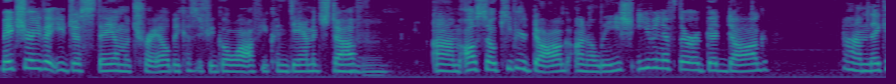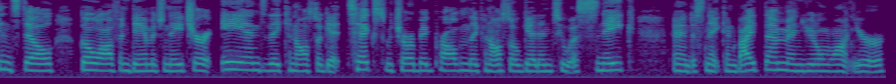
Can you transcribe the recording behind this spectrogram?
make sure that you just stay on the trail because if you go off, you can damage stuff. Um, also, keep your dog on a leash, even if they're a good dog. Um, they can still go off and damage nature, and they can also get ticks, which are a big problem. They can also get into a snake, and a snake can bite them, and you don't want your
